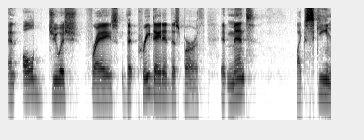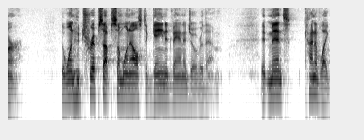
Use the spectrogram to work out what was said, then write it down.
an old Jewish phrase that predated this birth. It meant like schemer, the one who trips up someone else to gain advantage over them. It meant kind of like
